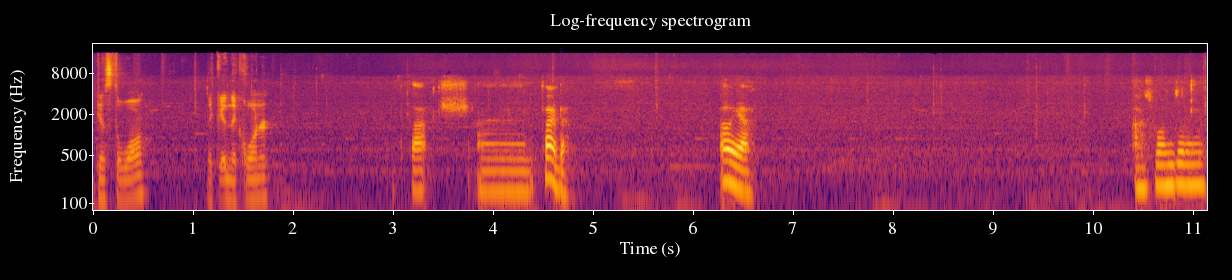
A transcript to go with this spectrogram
against the wall, like in the corner. Thatch and fibre. Oh yeah. I was wondering.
